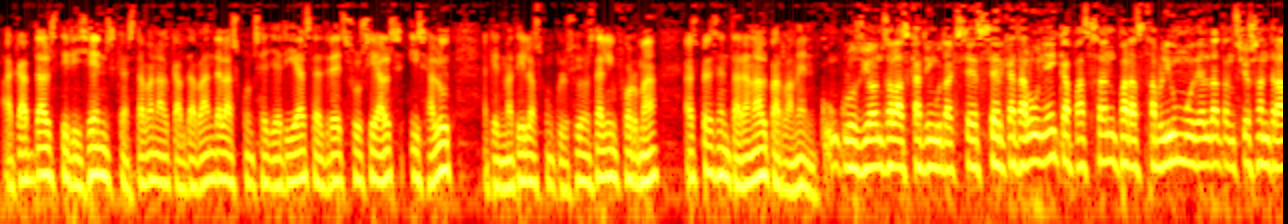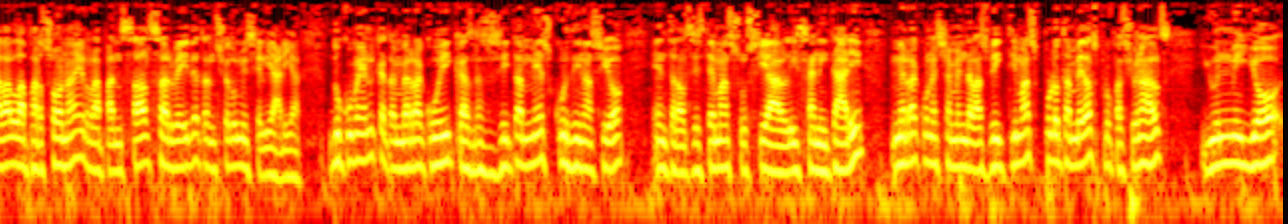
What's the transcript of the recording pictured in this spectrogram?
a cap dels dirigents que estaven al capdavant de les conselleries de Drets Socials i Salut. Aquest matí les conclusions de l'informe es presentaran al Parlament. Conclusions a les que ha tingut accés Ser Catalunya i que passen per establir un model d'atenció centrada en la persona i repensar el servei d'atenció domiciliària. Document que també recull que es necessita més coordinació entre el sistema social i sanitari sanitari, més reconeixement de les víctimes, però també dels professionals i un millor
